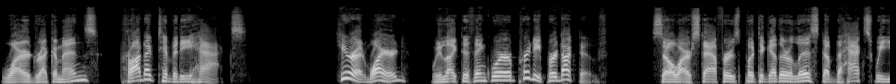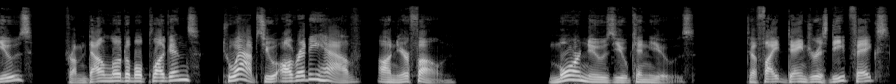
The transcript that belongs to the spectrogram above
Wired recommends productivity hacks. Here at Wired, we like to think we're pretty productive. So our staffers put together a list of the hacks we use, from downloadable plugins to apps you already have on your phone. More news you can use. To fight dangerous deepfakes,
